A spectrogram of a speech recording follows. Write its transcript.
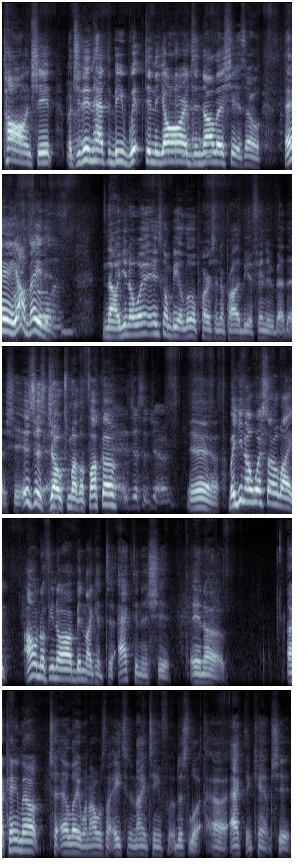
tall and shit, but you didn't have to be whipped in the yards and all that shit. So, hey, y'all made it. No, you know what? It's gonna be a little person that probably be offended about that shit. It's just jokes, motherfucker. Yeah, it's just a joke. Yeah, but you know what? So like, I don't know if you know, I've been like into acting and shit, and uh, I came out to LA when I was like eighteen and nineteen for this little uh, acting camp shit,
